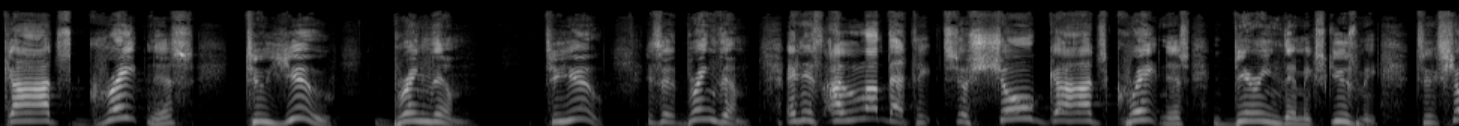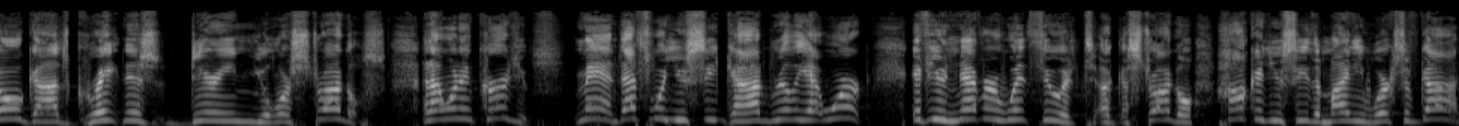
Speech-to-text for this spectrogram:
God's greatness to you, bring them to you. He said, bring them. And it's, I love that to, to show God's greatness during them, excuse me, to show God's greatness during your struggles. And I want to encourage you, man, that's where you see God really at work. If you never went through a, a, a struggle, how could you see the mighty works of God?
